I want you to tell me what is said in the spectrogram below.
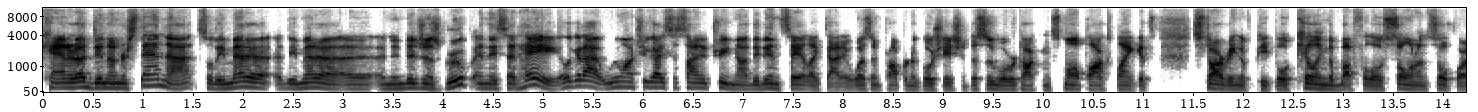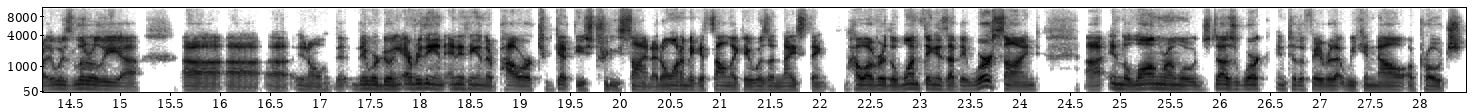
Canada didn't understand that, so they met a they met a, a, an indigenous group and they said, "Hey, look at that! We want you guys to sign a treaty." Now they didn't say it like that. It wasn't proper negotiation. This is what we're talking: smallpox blankets, starving of people, killing the buffalo, so on and so forth. It was literally uh, uh, uh, uh, you know, they were doing everything and anything in their power to get these treaties signed. I don't want to make it sound like it was a nice thing. However, the one thing is that they were signed uh, in the long run, which does work into the favor that we can now approach,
